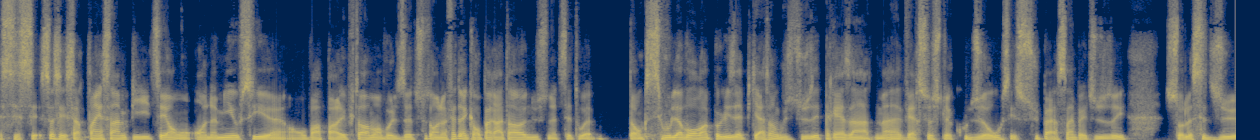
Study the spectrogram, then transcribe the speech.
C'est- ça, c'est certain, Sam. Puis, on, on a mis aussi, euh, on va en parler plus tard, mais on va le dire tout de suite. On a fait un comparateur, nous, sur notre site web. Donc, si vous voulez voir un peu les applications que vous utilisez présentement versus le coût du Zoho, c'est super simple à utiliser. Sur le site du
